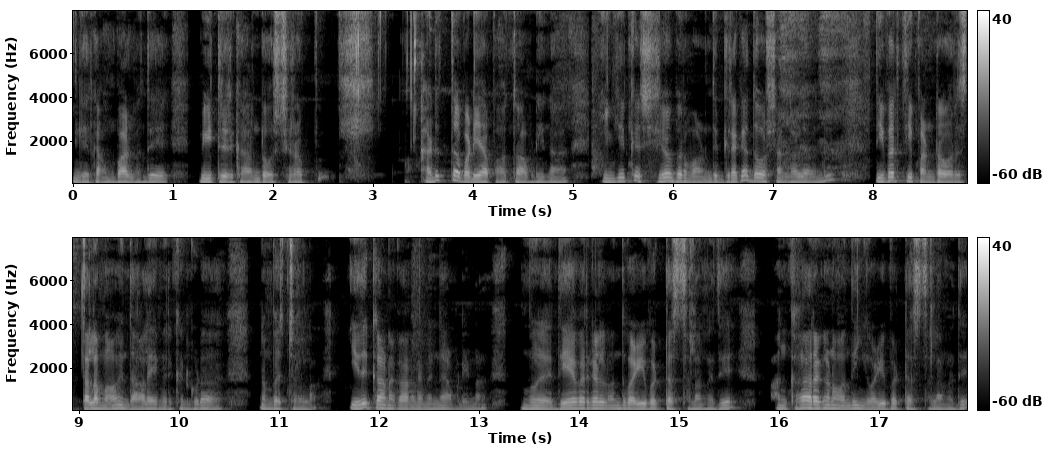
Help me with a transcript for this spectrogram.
இங்கே இருக்க அம்பாள் வந்து வீட்டில் இருக்கான்ற ஒரு சிறப்பு. அடுத்தபடியாக பார்த்தோம் அப்படின்னா இங்கே இருக்க சிவபெருமான் வந்து கிரக தோஷங்களை வந்து நிவர்த்தி பண்ணுற ஒரு ஸ்தலமாகவும் இந்த ஆலயம் இருக்குன்னு கூட நம்ம சொல்லலாம். இதுக்கான காரணம் என்ன அப்படின்னா தேவர்கள் வந்து வழிபட்ட ஸ்தலம் இது. அங்காரகணம் வந்து இங்கே வழிபட்ட ஸ்தலம் இது.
